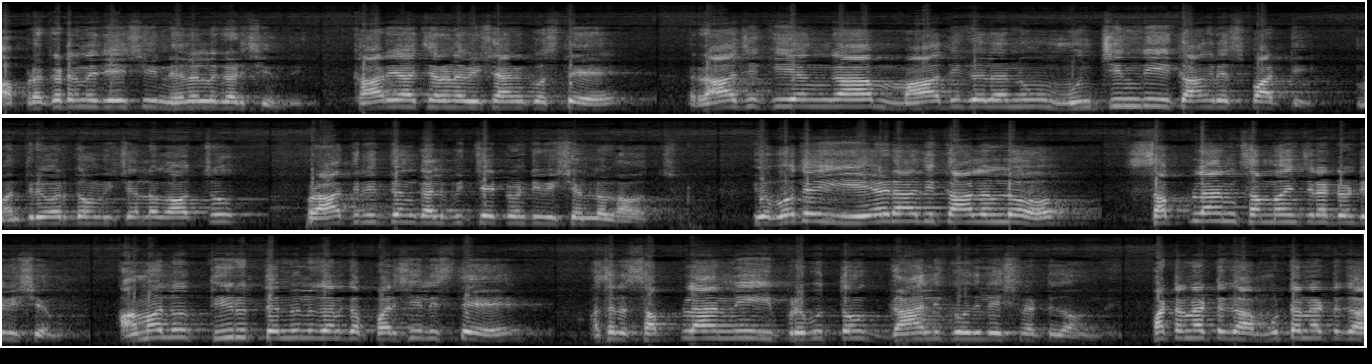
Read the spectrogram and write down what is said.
ఆ ప్రకటన చేసి నెలలు గడిచింది. కార్యాచరణ విషయానికి వస్తే రాజకీయంగా మాదిగలను ముంచింది ఈ కాంగ్రెస్ పార్టీ. మంత్రివర్గం విషయంలో కావచ్చు ప్రాతినిధ్యం కల్పించేటువంటి విషయంలో కావచ్చు. ఇకపోతే ఈ ఏడాది కాలంలో సప్లాన్ సంబంధించినటువంటి విషయం. అమలు తీరు తెన్నులు కనుక పరిశీలిస్తే అసలు సప్లాన్ని ఈ ప్రభుత్వం గాలికి వదిలేసినట్టుగా ఉంది. పట్టనట్టుగా ముట్టనట్టుగా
